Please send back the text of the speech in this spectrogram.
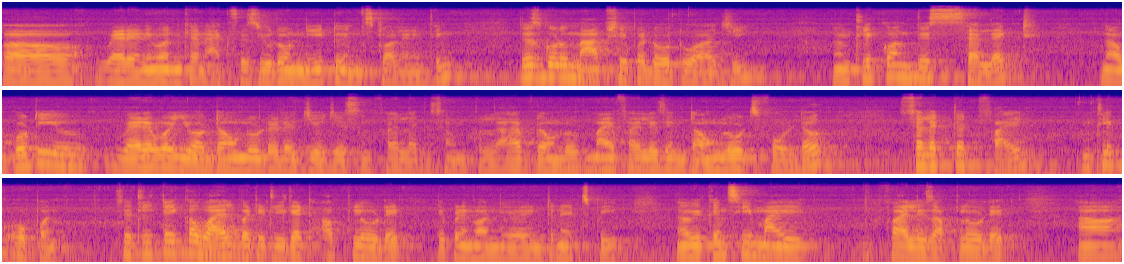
uh, where anyone can access. You don't need to install anything. Just go to mapshaper.org and click on this select. Now go to you wherever you have downloaded a geojson file like example i have downloaded my file is in downloads folder. Select that file and click open. So it will take a while but it will get uploaded depending on your internet speed. Now you can see my file is uploaded. Uh,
